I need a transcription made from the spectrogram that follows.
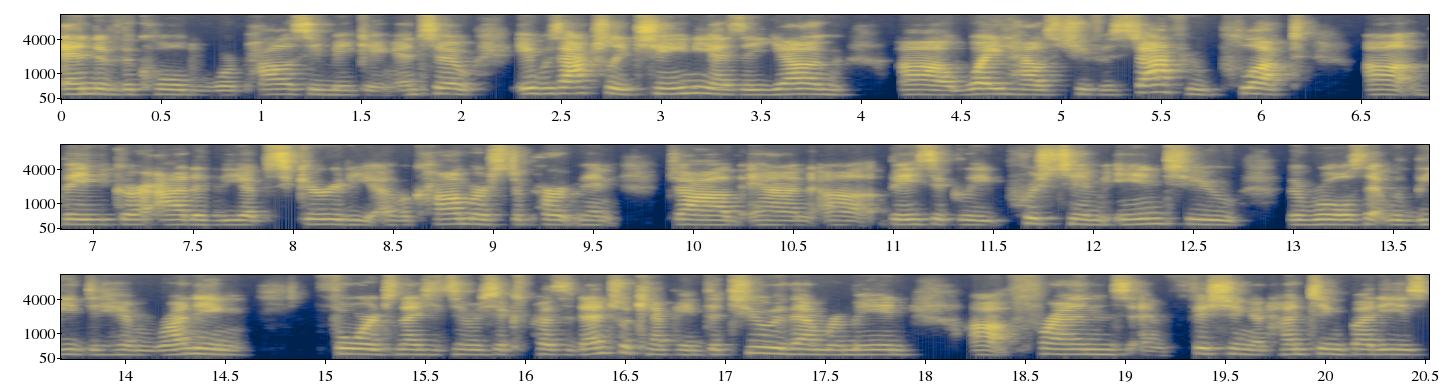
end of the Cold War policymaking. And so it was actually Cheney, as a young uh, White House chief of staff, who plucked uh, Baker out of the obscurity of a Commerce Department job and uh, basically pushed him into the roles that would lead to him running Ford's 1976 presidential campaign. The two of them remained uh, friends and fishing and hunting buddies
